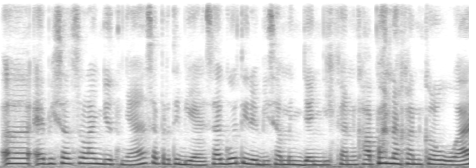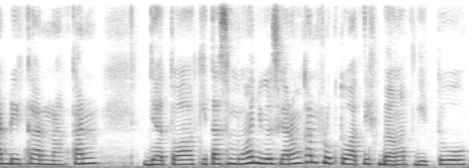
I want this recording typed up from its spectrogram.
uh, episode selanjutnya seperti biasa gue tidak bisa menjanjikan kapan akan keluar dikarenakan jadwal kita semua juga sekarang kan fluktuatif banget gitu.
